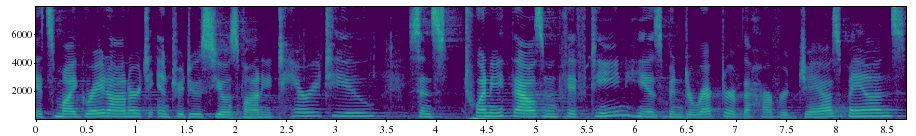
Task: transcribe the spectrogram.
It's my great honor to introduce Yosvani Terry to you. Since 2015, he has been director of the Harvard Jazz Bands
